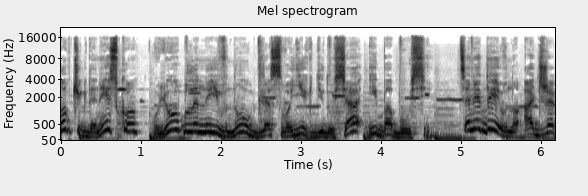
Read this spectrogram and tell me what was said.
Хлопчик Дениско улюблений внук для своїх дідуся і бабусі. Це не дивно, адже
